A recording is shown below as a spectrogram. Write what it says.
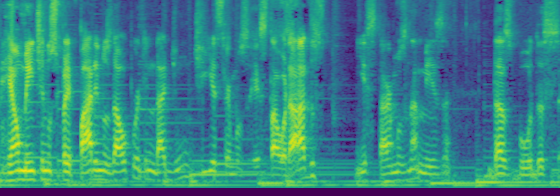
realmente nos prepara e nos dá a oportunidade de um dia sermos restaurados e estarmos na mesa das bodas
